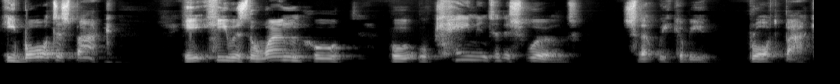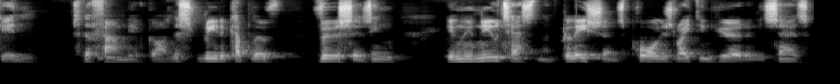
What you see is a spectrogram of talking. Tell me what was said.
He bought us back. He, he was the one who, who, who came into this world so that we could be brought back in to the family of God. Let's read a couple of verses in, in the New Testament. Galatians, Paul is writing here and he says,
